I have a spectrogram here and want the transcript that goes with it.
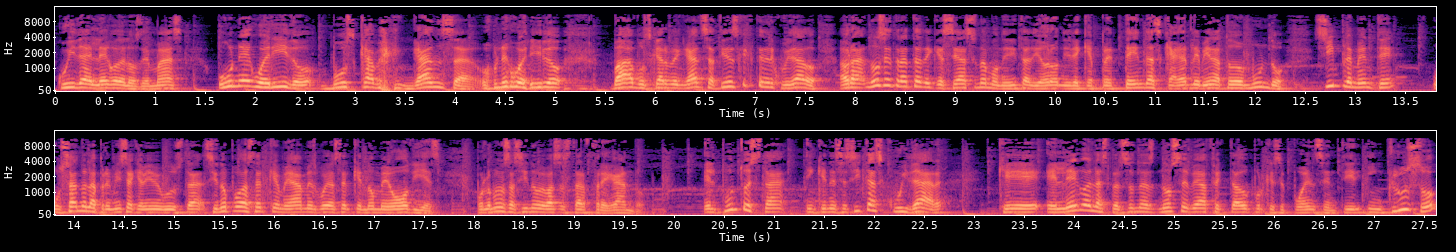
cuida el ego de los demás. Un ego herido busca venganza. Un ego herido va a buscar venganza. Tienes que tener cuidado. Ahora, no se trata de que seas una monedita de oro ni de que pretendas caerle bien a todo el mundo. Simplemente, usando la premisa que a mí me gusta, si no puedo hacer que me ames, voy a hacer que no me odies. Por lo menos así no me vas a estar fregando. El punto está en que necesitas cuidar que el ego de las personas no se ve afectado porque se pueden sentir. Incluso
